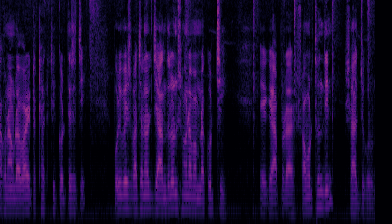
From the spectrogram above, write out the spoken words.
এখন আমরা আবার এটা ঠাক, ঠিক করতে এসেছি। পরিবেশ বাঁচানোর যে আন্দোলন সংগ্রাম আমরা করছি, একে আপনারা সমর্থন দিন, সাহায্য করুন।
